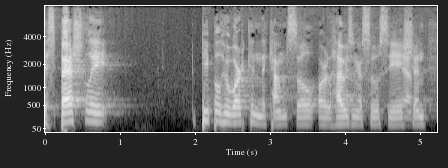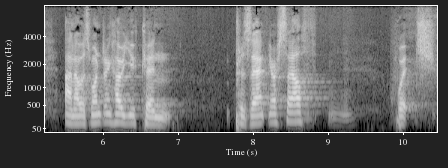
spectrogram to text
Especially people who work in the council or the housing association. And I was wondering how you can present yourself, mm-hmm. which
